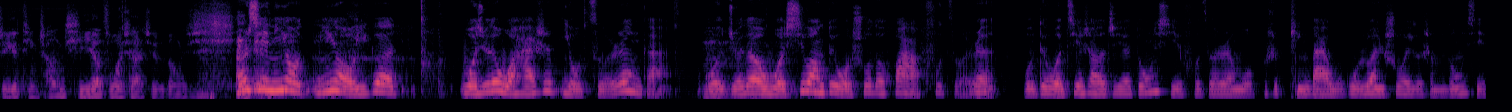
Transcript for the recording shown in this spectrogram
是一个挺长期要做下去的东西。而且你有你有一个，我觉得我还是有责任感，我觉得我希望对我说的话负责任。我对我介绍的这些东西负责任，我不是平白无故乱说一个什么东西。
